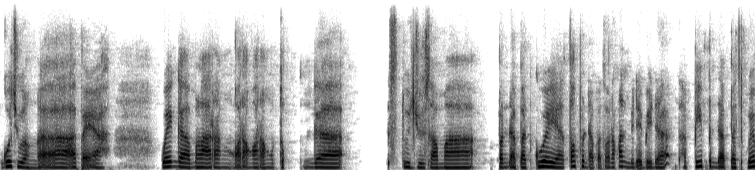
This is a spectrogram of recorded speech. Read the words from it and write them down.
gue juga nggak apa ya gue nggak melarang orang-orang untuk nggak setuju sama pendapat gue ya toh pendapat orang kan beda-beda tapi pendapat gue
